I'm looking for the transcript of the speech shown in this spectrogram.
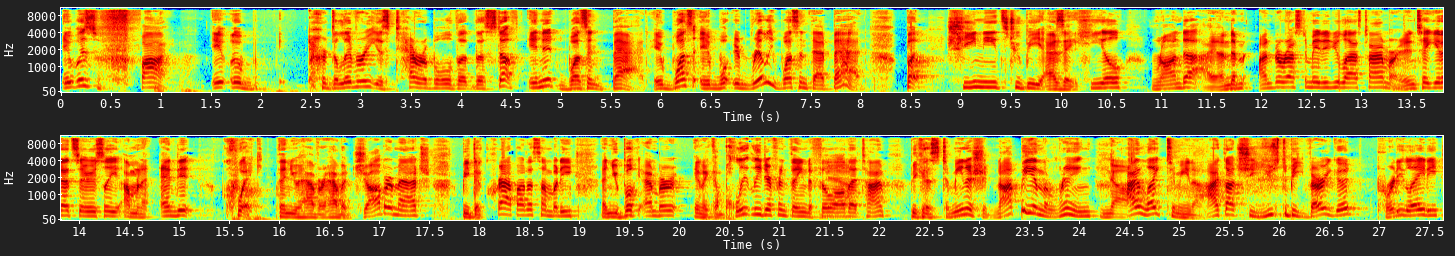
it was fine. It, it- her delivery is terrible. The the stuff in it wasn't bad. It was it, it really wasn't that bad. But she needs to be as a heel. Ronda, I under, underestimated you last time, or I didn't take you that seriously. I'm gonna end it quick. Then you have her have a jobber match, beat the crap out of somebody, and you book Ember in a completely different thing to fill all that time because Tamina should not be in the ring. No. I like Tamina. I thought she used to be very good, pretty lady,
